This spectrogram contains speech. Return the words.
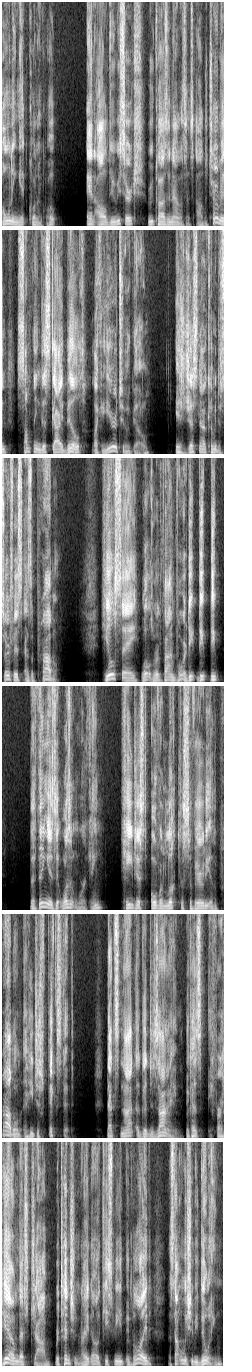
owning it, quote unquote and I'll do research, root cause analysis. I'll determine something this guy built like a year or two ago is just now coming to surface as a problem. He'll say, well, it was working fine before, deep, deep, deep. The thing is, it wasn't working. He just overlooked the severity of the problem and he just fixed it. That's not a good design because for him, that's job retention, right? Oh, it keeps me employed. That's not what we should be doing.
